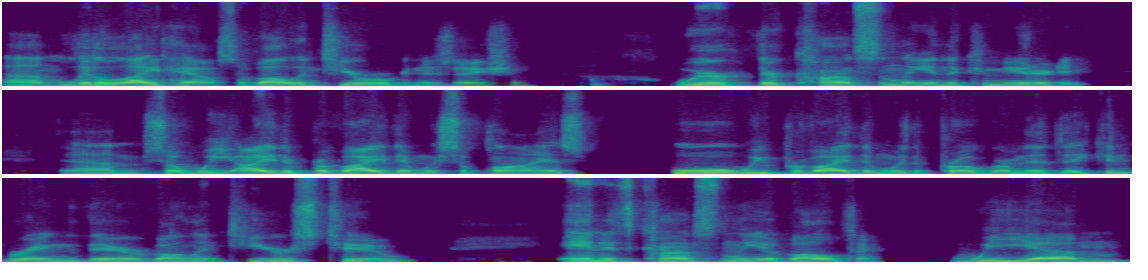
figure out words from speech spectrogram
um, Little Lighthouse, a volunteer organization, where they're constantly in the community. Um, so we either provide them with supplies or we provide them with a program that they can bring their volunteers to. And it's constantly evolving. We, um,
